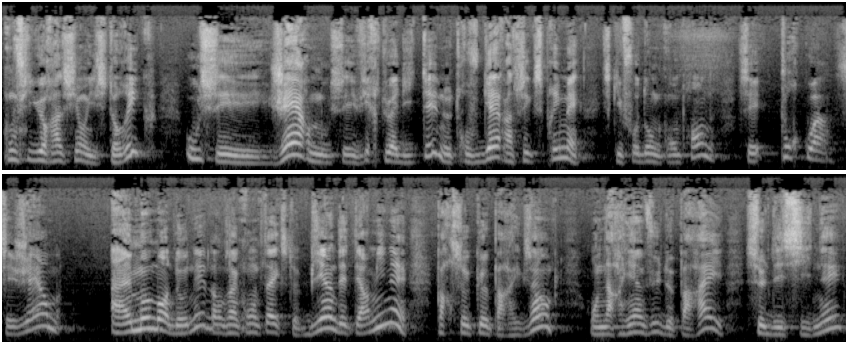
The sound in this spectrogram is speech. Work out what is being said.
configuration historique où ces germes ou ces virtualités ne trouvent guère à s'exprimer. Ce qu'il faut donc comprendre, c'est pourquoi ces germes, à un moment donné, dans un contexte bien déterminé, parce que, par exemple, on n'a rien vu de pareil se dessiner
